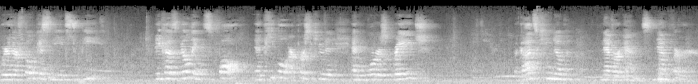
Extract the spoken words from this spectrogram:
where their focus needs to be. Because buildings fall, and people are persecuted, and wars rage. But God's kingdom never ends. Never.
